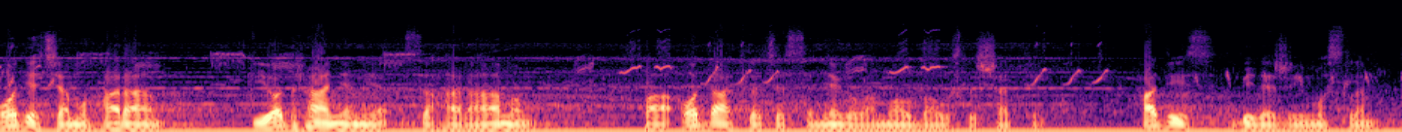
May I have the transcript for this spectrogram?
odjeća mu haram i odhranjen je sa haramom, pa odakle će se njegova molba uslišati. Hadis bilježi muslim.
